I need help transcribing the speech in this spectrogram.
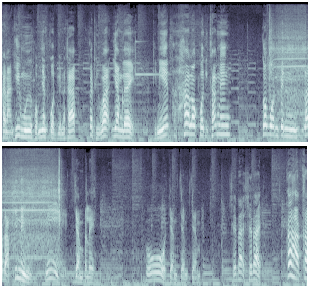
ขณะที่มือผมยังกดอยู่นะครับ ก็ถือว่าเยี่ยมเลย ทีนี้ถ้าเรากดอีกครั้งหนึ่งก็วนเป็นระดับที่หนึ่งนี่แจมไปเลย โอ้แจมแจมแจมใช้ได้ใช้ได้ ถ้าหากใคร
